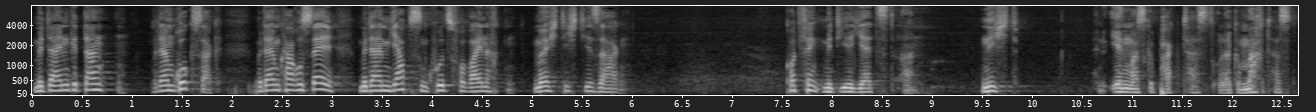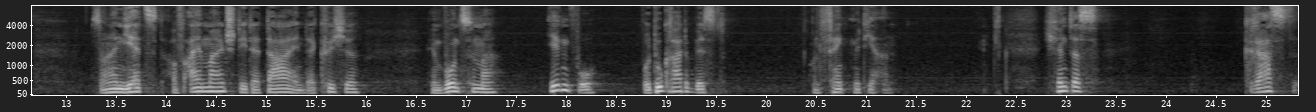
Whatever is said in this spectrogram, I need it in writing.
Mit deinen Gedanken, mit deinem Rucksack, mit deinem Karussell, mit deinem Japsen kurz vor Weihnachten, möchte ich dir sagen, Gott fängt mit dir jetzt an. Nicht, wenn du irgendwas gepackt hast oder gemacht hast, sondern jetzt. Auf einmal steht er da in der Küche, im Wohnzimmer, irgendwo, wo du gerade bist und fängt mit dir an. Ich finde das krass.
